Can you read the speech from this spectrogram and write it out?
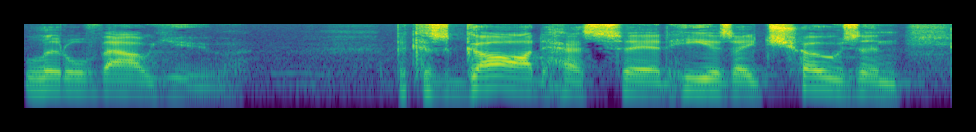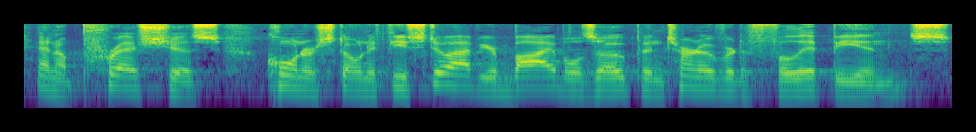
little value because God has said He is a chosen and a precious cornerstone. If you still have your Bibles open, turn over to Philippians.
